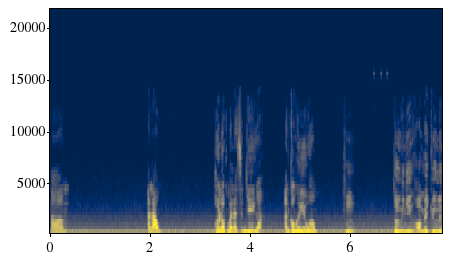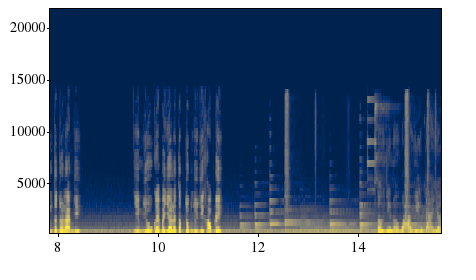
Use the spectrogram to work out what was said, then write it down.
à. Anh Long Hồi lúc mà là sinh viên á Anh có người yêu không? Tự nhiên hỏi mấy chuyện linh tinh đó làm gì? Nhiệm vụ của em bây giờ là tập trung vào việc học đi. Tự nhiên nổi quạo với người ta vậy?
